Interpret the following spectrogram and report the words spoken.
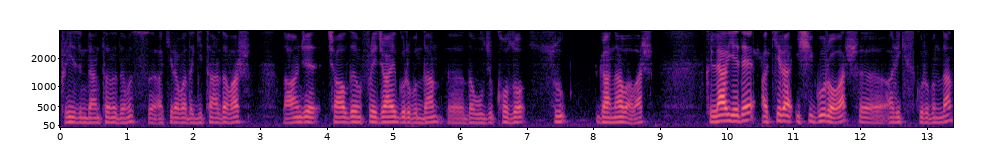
Prism'den tanıdığımız e, Akira Wada gitarda var. Daha önce çaldığım Fragile grubundan e, davulcu Kozo Suganawa var. Klavyede Akira Ishiguro var, e, Arix grubundan.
